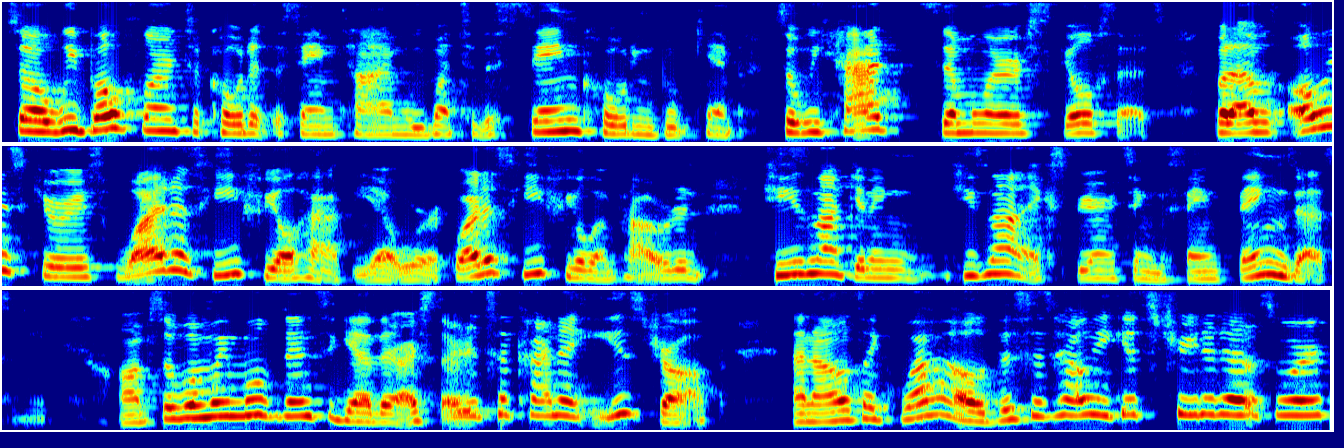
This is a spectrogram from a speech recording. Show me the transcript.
So we both learned to code at the same time. We went to the same coding boot camp. So we had similar skill sets. But I was always curious, why does he feel happy at work? Why does he feel empowered? And he's not getting, he's not experiencing the same things as me. Um, so when we moved in together, I started to kind of eavesdrop. And I was like, wow, this is how he gets treated at work.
